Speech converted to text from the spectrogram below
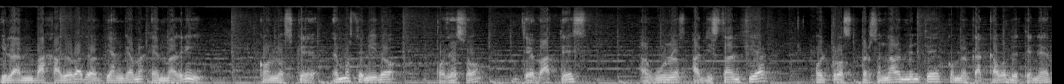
y la embajadora de Obiangema en Madrid, con los que hemos tenido, pues eso, debates, algunos a distancia, otros personalmente, como el que acabo de tener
